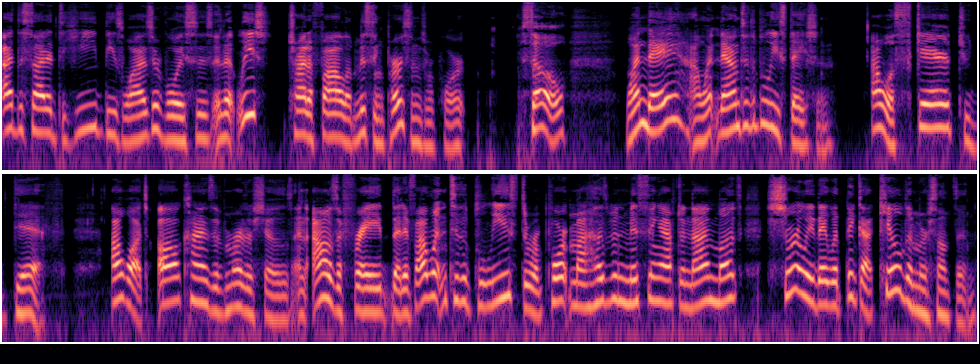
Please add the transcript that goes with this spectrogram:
I decided to heed these wiser voices and at least try to file a missing persons report. So, one day I went down to the police station. I was scared to death. I watch all kinds of murder shows, and I was afraid that if I went to the police to report my husband missing after nine months, surely they would think I killed him or something.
